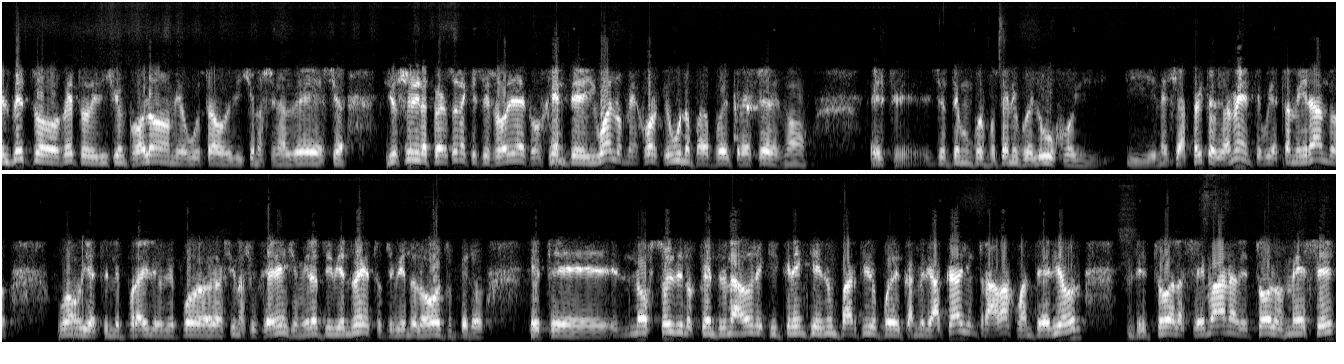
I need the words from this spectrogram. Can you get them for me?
el Beto, Beto dirigió en Colombia, Gustavo dirigió en Nacional B. O sea, yo soy de las personas que se rodea con gente igual o mejor que uno para poder crecer, ¿no? Este, yo tengo un cuerpo técnico de lujo y, y en ese aspecto, obviamente, voy a estar mirando, voy a hacerle por ahí le, puedo hacer una sugerencia, mira, estoy viendo esto, estoy viendo lo otro, pero este, no soy de los entrenadores que creen que en un partido puede cambiar. Acá hay un trabajo anterior de toda la semana, de todos los meses,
